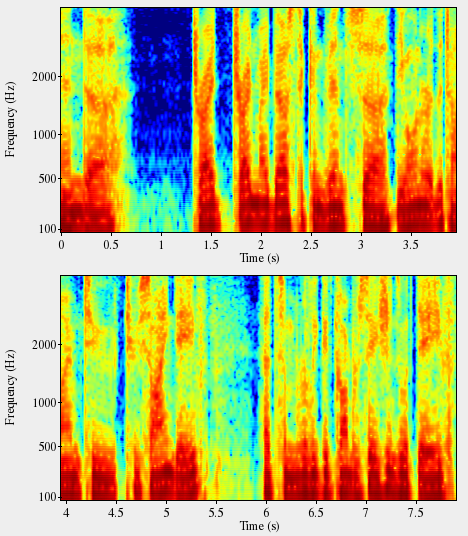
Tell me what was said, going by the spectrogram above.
and uh, tried tried my best to convince uh, the owner at the time to to sign Dave. Had some really good conversations with Dave,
